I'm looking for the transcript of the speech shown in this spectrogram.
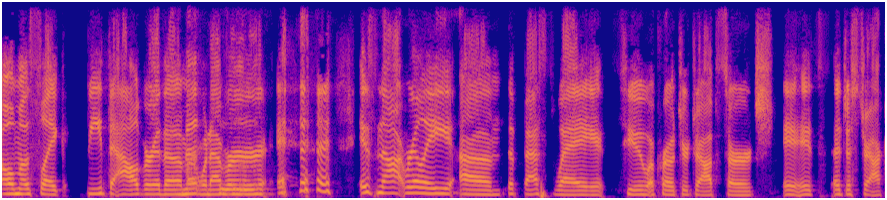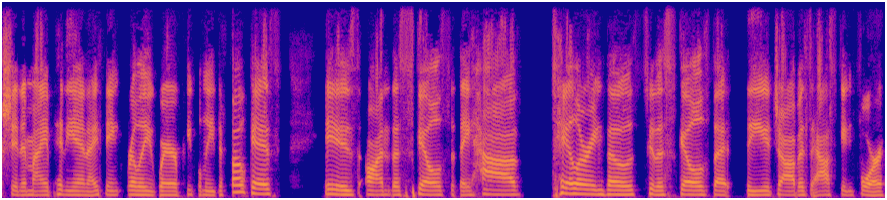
almost like beat the algorithm or whatever is not really um, the best way to approach your job search. It's a distraction, in my opinion. I think really where people need to focus is on the skills that they have, tailoring those to the skills that the job is asking for.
